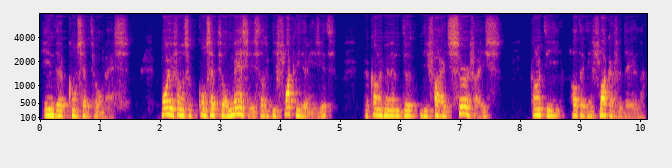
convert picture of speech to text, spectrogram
in de conceptual mesh. Het mooie van een conceptual mesh is dat ik die vlak die erin zit, dan kan ik met een divide surface, kan ik die altijd in vlakken verdelen.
